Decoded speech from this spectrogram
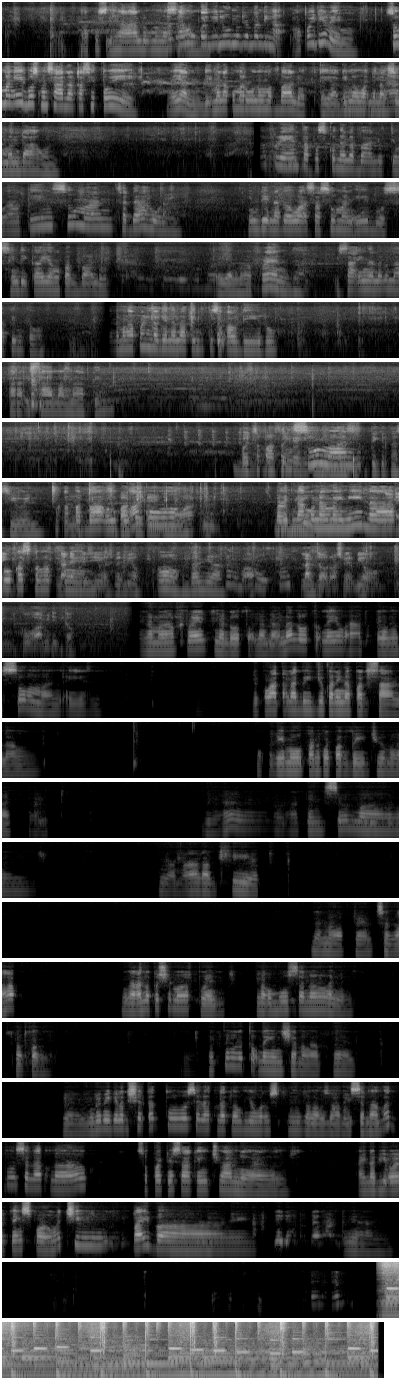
Tapos, ihalo mo na sa ako ano. kay gilunod naman diha. Oh, pwede rin. So, manibos man sana kasi to eh. Ayan, di man ako marunong magbalot, kaya ginawa na lang sumandahon. Friend, tapos ko na nabalot yung aking suman sa dahon. Hindi nagawa sa suman ibos, hindi kayang pagbalot. Ayan mga friend, isaing na naman natin to. Ayan, mga friend, lagyan na natin dito sa kaldero para isalang natin. Ba't sa Pasay kayo Suman. kinuha ng ticket na siwil? Makapagbaon Sa po Pasay kayo ako. kinuha? Balik na ako ng Maynila, Nanay. bukas mga Nanay ko friend. si Osberbio. Oh, Dalia. Lagjo ng Osberbio. Kuha kami dito. Yan ang mga friend, naluto na na. Naluto na yung ating suman. Ayan. Hindi ko ata na video kanina pagsalang. Nakalimutan ko pag video mga friend. Yan, ang ating suman. Na malagkit. Yan mga friend, sarap. Na ano to siya mga friend, naubusan ng ano, kapag. Luto-luto na yun siya mga friend. Yan, maraming shout po sa lahat-lahat ng viewers ko. Maraming salamat po sa lahat ng Support niyo sa aking channel. I love you all. Thanks for watching. Bye-bye. Ayan.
